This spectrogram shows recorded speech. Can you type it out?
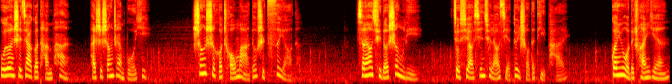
无论是价格谈判，还是商战博弈。声势和筹码都是次要的。想要取得胜利，就需要先去了解对手的底牌。关于我的传言，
